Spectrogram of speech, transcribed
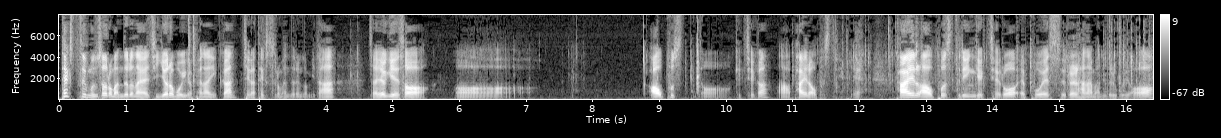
텍스트 문서로 만들어 놔야지 열어보기가 편하니까 제가 텍스트로 만드는 겁니다. 자, 여기에서 어, 아웃풋 어, 객체가 아 파일 아웃풋 스트링 예. 파일 아웃풋 스트링 객체로 FOS를 하나 만들고요.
